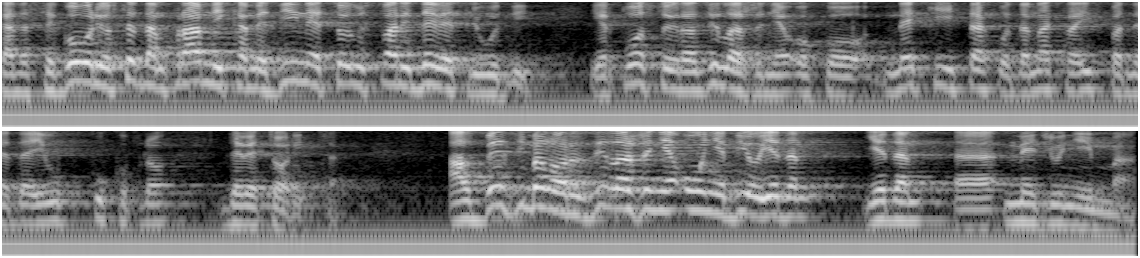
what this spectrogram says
Kada se govori o sedam pravnika Medine, to je u stvari devet ljudi. Jer postoji razilaženje oko nekih, tako da nakraj ispadne da je ukupno devetorica. Ali bez imalo razilaženja, on je bio jedan, jedan e, među njima.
